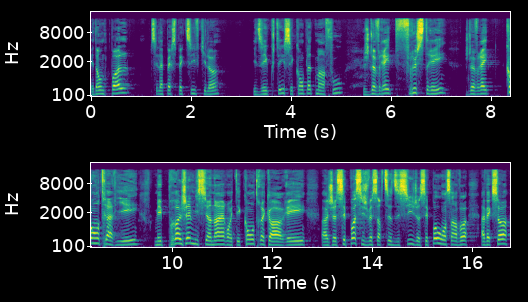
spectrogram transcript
Et donc, Paul, c'est la perspective qu'il a. Il dit, écoutez, c'est complètement fou, je devrais être frustré, je devrais être contrarié, mes projets missionnaires ont été contrecarrés, euh, je ne sais pas si je vais sortir d'ici, je ne sais pas où on s'en va avec ça,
